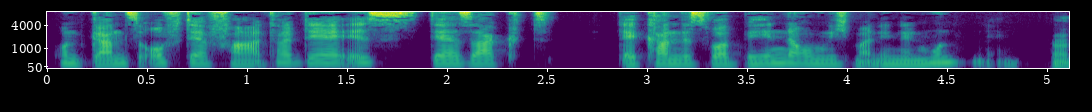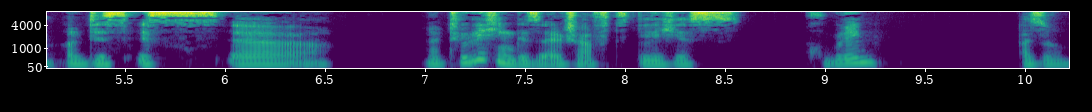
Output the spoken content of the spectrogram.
Und ganz oft der Vater, der ist, der sagt, der kann das Wort Behinderung nicht mal in den Mund nehmen. Und das ist äh, natürlich ein gesellschaftliches Problem. Also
